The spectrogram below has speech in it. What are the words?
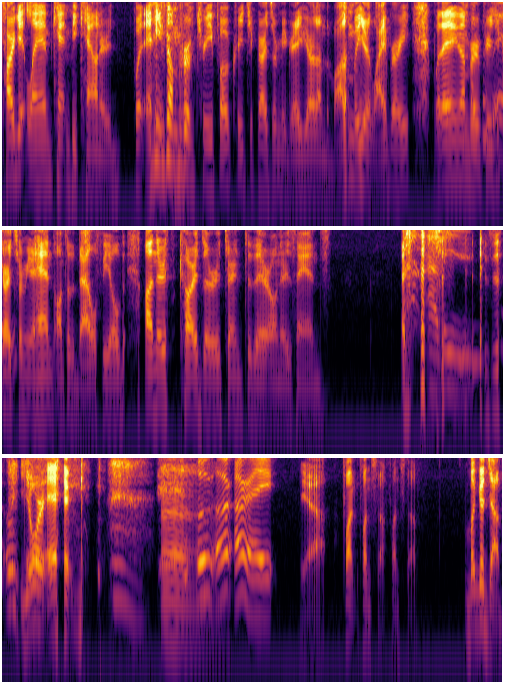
target land can't be countered. Put any number of Treefolk creature cards from your graveyard on the bottom of your library. Put any number of creature cards from your hand onto the battlefield. Unearthed cards are returned to their owner's hands. it's just, it's just your egg. Oh, Uh, all- all right. yeah, fun, fun stuff, fun stuff. But good job,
